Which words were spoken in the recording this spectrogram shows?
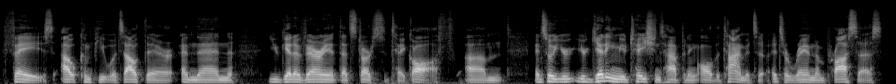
phase outcompete what's out there, and then you get a variant that starts to take off. Um, and so you're you're getting mutations happening all the time. It's a it's a random process,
